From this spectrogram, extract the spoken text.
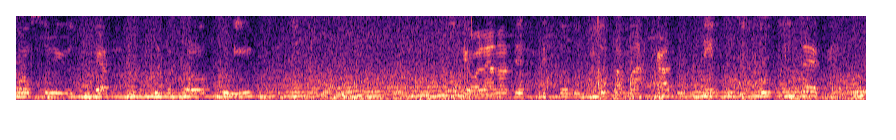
Posto no YouTube as corridas, eu coloco o índice. Se olhar na descrição do vídeo, tá marcado o tempo de todos os eventos.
